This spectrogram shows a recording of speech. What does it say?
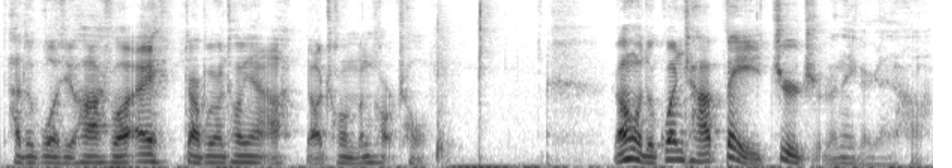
他就过去哈说：“哎，这儿不能抽烟啊，要抽门口抽。”然后我就观察被制止的那个人哈，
